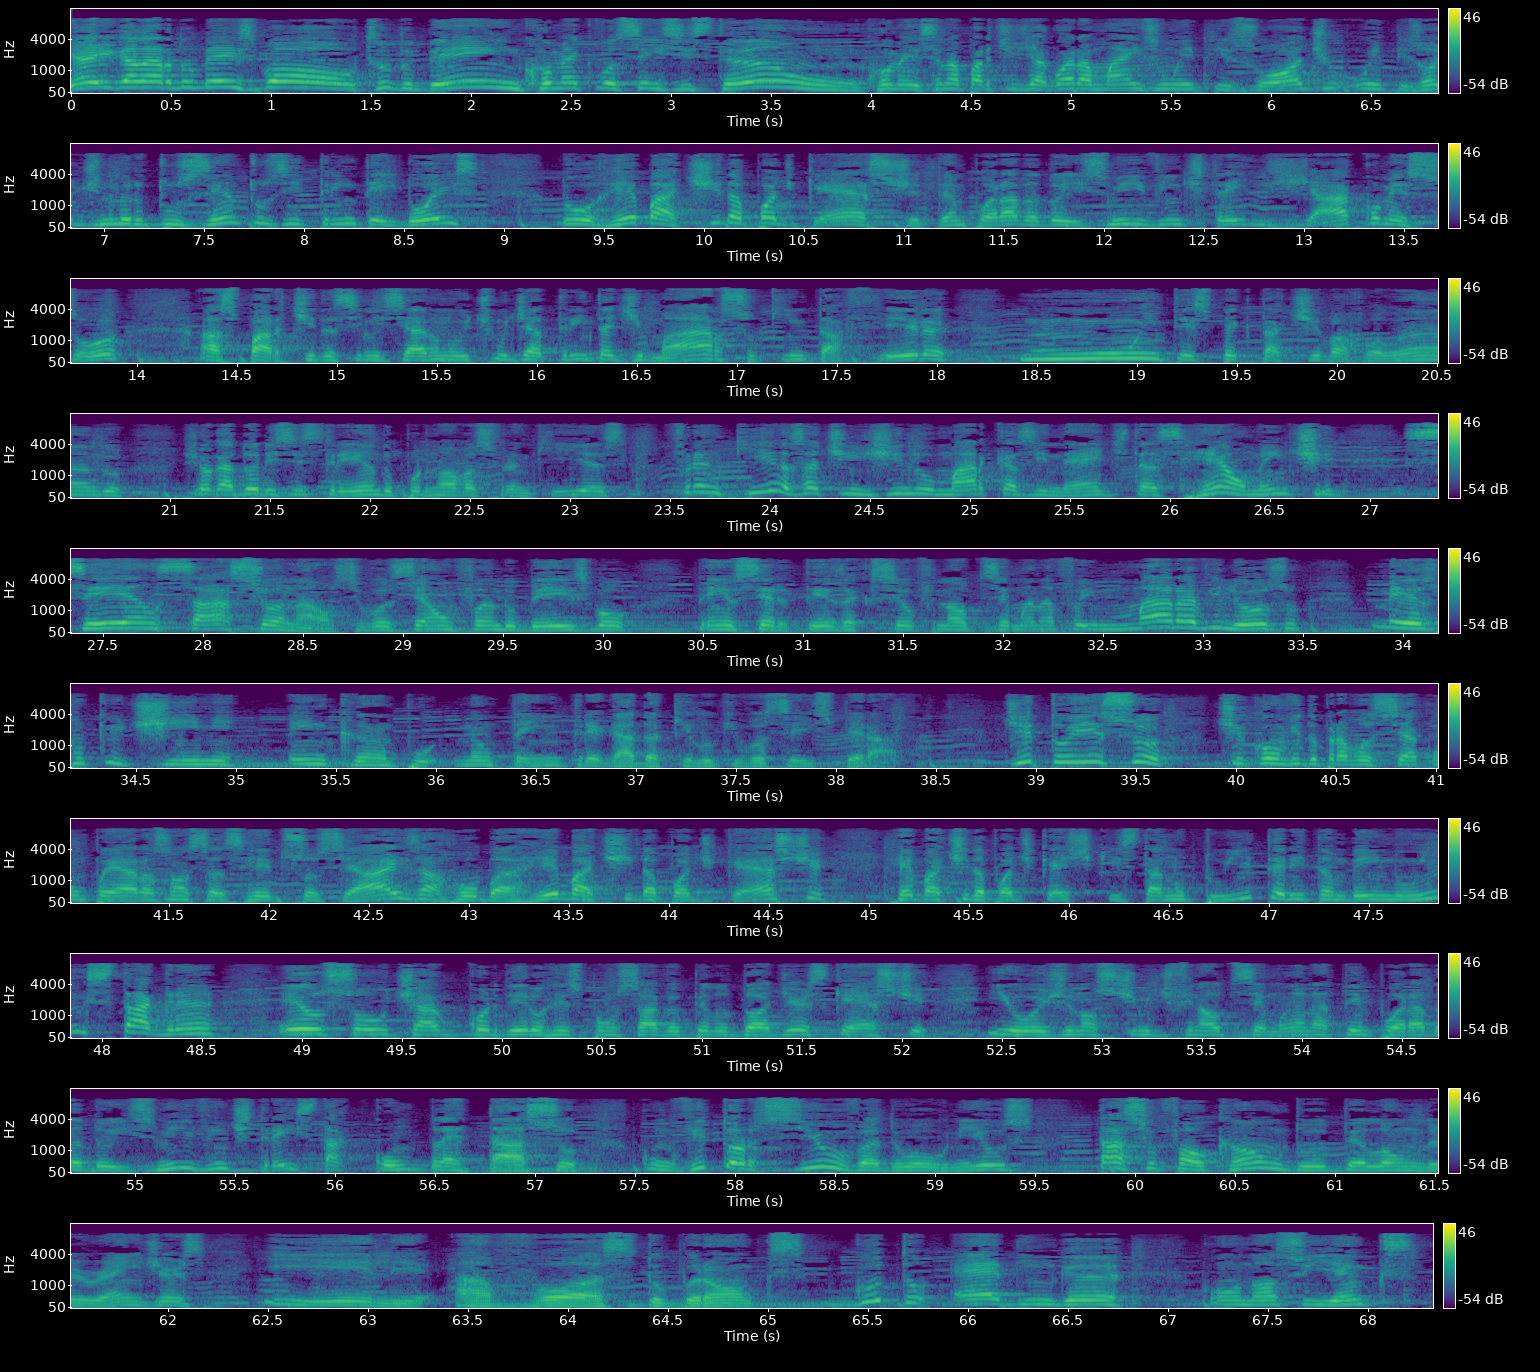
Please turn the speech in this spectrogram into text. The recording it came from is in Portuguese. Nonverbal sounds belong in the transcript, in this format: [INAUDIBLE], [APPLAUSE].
E aí galera do beisebol, tudo bem? Como é que vocês estão? Começando a partir de agora mais um episódio, o episódio número 232 do Rebatida Podcast. Temporada 2023 já começou, as partidas se iniciaram no último dia 30 de março, quinta-feira, muita expectativa rolando, jogadores estreando por novas franquias, franquias atingindo marcas inéditas, realmente sensacional. Se você é um fã do beisebol, tenho certeza que seu final de semana foi maravilhoso, mesmo que o time em campo não tenha entregado aquilo que você esperava. Dito isso, te convido para você acompanhar as nossas redes sociais, arroba Rebatida Podcast, Rebatida Podcast que está no Twitter e também no Instagram. Eu sou o Thiago Cordeiro, responsável pelo Dodgers Cast, e hoje o nosso time de final de semana, a temporada 2023, está completaço, com Vitor Silva do All News, Tássio Falcão do The Lonely Rangers e ele, a voz do Bronx, Guto Edinger, com o nosso Yankees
